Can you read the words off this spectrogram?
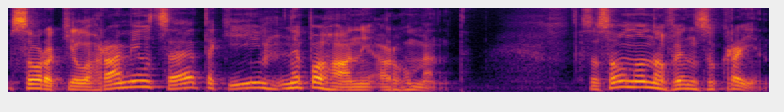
40 кілограмів це такий непоганий аргумент. Стосовно новин з України.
